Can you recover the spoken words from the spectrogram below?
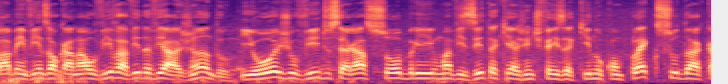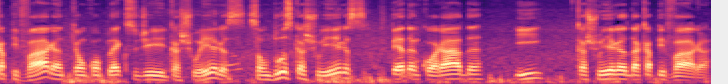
Olá, bem-vindos ao canal Viva a Vida Viajando e hoje o vídeo será sobre uma visita que a gente fez aqui no Complexo da Capivara, que é um complexo de cachoeiras. São duas cachoeiras, Pedra Ancorada e Cachoeira da Capivara.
